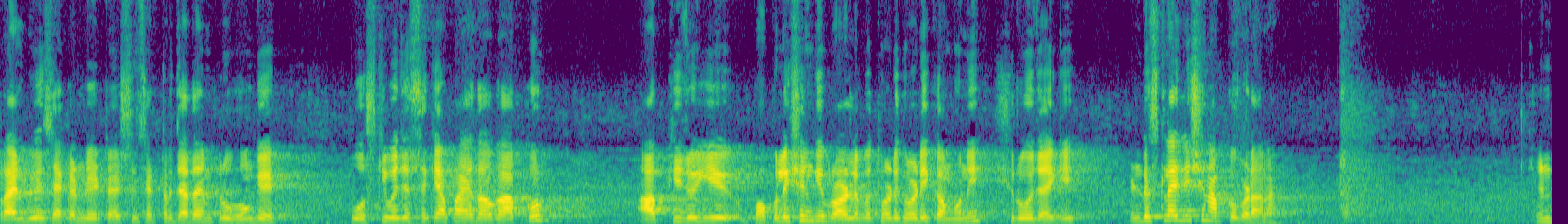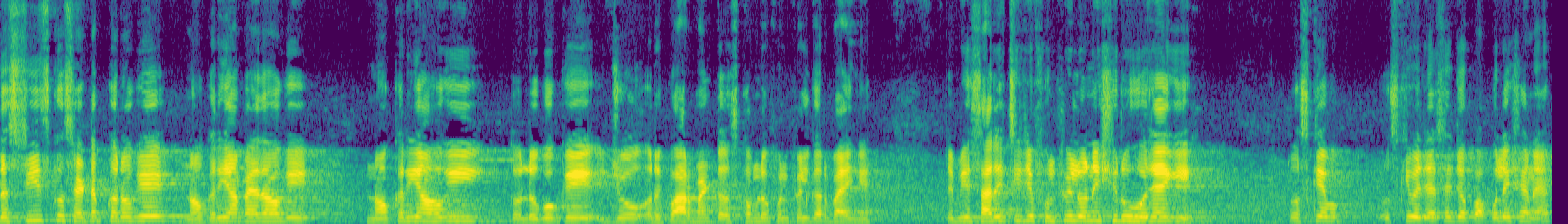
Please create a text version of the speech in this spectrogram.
प्राइमरी सेकेंडरी टर्सरी सेक्टर ज़्यादा इंप्रूव होंगे तो उसकी वजह से क्या फ़ायदा होगा आपको? आपकी जो ये पॉपुलेशन की प्रॉब्लम है थोड़ी थोड़ी कम होनी शुरू हो जाएगी। इंडस्ट्रियलाइजेशन आपको बढ़ाना। इंडस्ट्रीज़ को सेटअप करोगे, नौकरियाँ पैदा होगी, नौकरियाँ होगी तो लोगों के जो रिक्वायरमेंट है, उसको हम लोग फुलफ़िल कर पाएँगे। जब ये सारी चीज़ें फुलफ़िल होनी शुरू हो जाएगी तो उसके, उसकी वजह से जो पॉपुलेशन है,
